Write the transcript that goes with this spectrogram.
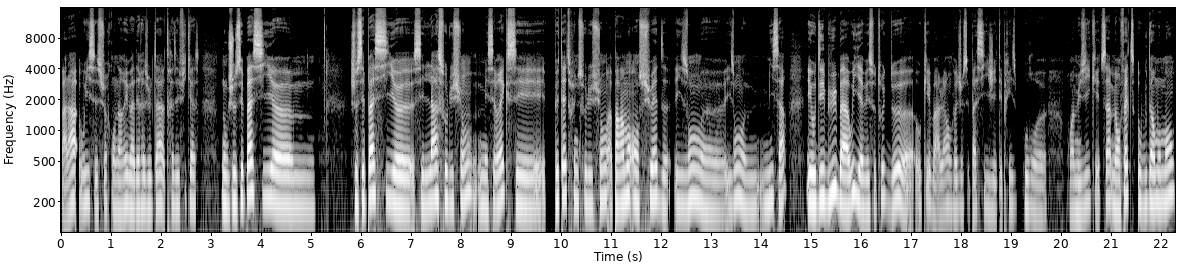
bah là, oui, c'est sûr qu'on arrive à des résultats très efficaces. Donc je sais pas si je ne sais pas si euh, c'est la solution, mais c'est vrai que c'est peut-être une solution. Apparemment, en Suède, ils ont, euh, ils ont euh, mis ça. Et au début, bah oui, il y avait ce truc de ok, bah là, en fait, je sais pas si j'ai été prise pour, pour la musique et tout ça. Mais en fait, au bout d'un moment,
